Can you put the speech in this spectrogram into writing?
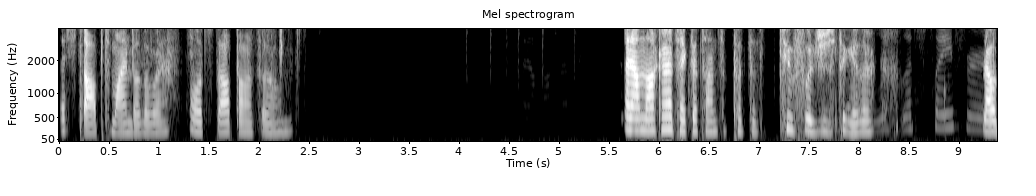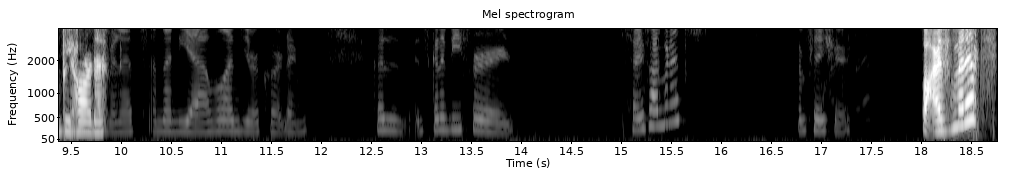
I stopped mine, by the way. Well, it stopped on its own. And I'm not gonna take the time to put the two footages Yeah, together. let's, let's play for That would be harder. minutes and then yeah, we'll end the recording. Cause it's gonna be for 35 minutes. I'm pretty sure. Five minutes?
